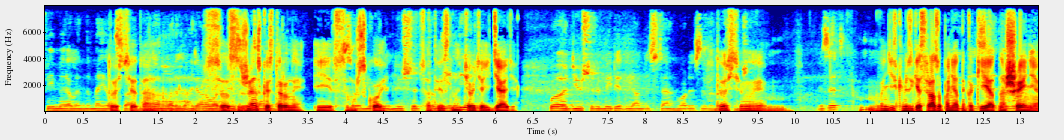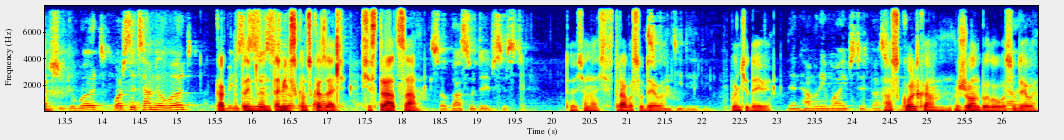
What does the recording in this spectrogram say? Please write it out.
То есть это с, с женской стороны и с мужской, соответственно, тетя и дядя. То есть вы в индийском языке сразу понятно, какие отношения. Как на тамильском сказать? Сестра отца. То есть она сестра Васудева, Кунти Деви. А сколько жен было у Васудевы?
